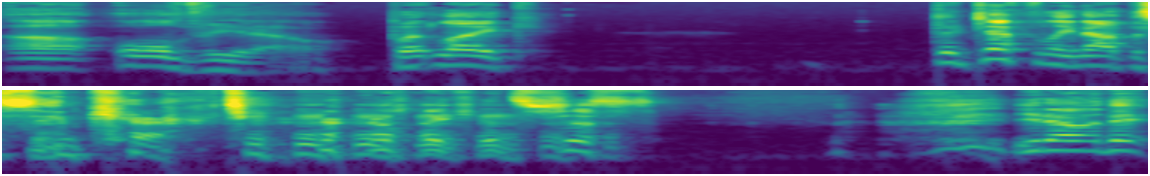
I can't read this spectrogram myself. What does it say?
uh, old Vito, but like, they're definitely not the same character. like, it's just you know they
